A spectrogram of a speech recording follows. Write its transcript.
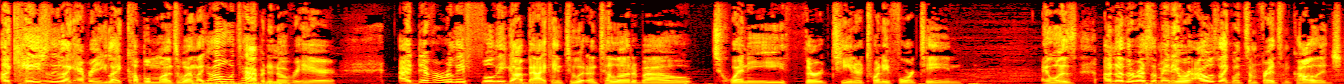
occasionally, like every like couple months, went like, "Oh, what's happening over here?" I never really fully got back into it until at about 2013 or 2014. It was another WrestleMania where I was like with some friends from college,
